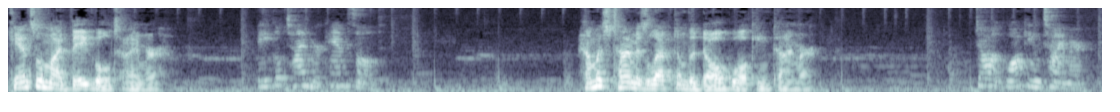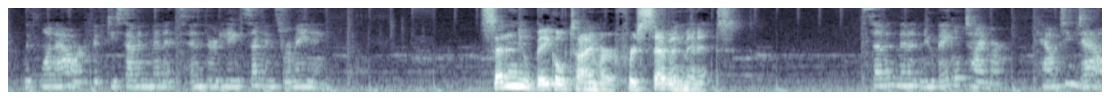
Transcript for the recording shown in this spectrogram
Cancel my bagel timer. Bagel timer canceled. How much time is left on the dog walking timer? Dog walking timer with 1 hour 57 minutes and 38 seconds remaining. Set a new bagel timer for 7 minutes. 7 minute new bagel timer. Counting down.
